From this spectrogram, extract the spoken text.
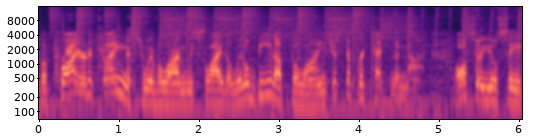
But prior to tying the swivel on, we slide a little bead up the line just to protect the knot. Also, you'll see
